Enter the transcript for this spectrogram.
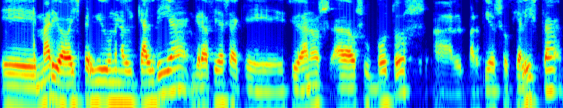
Eh, Mario, habéis perdido una alcaldía gracias a que Ciudadanos ha dado sus votos al Partido Socialista,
